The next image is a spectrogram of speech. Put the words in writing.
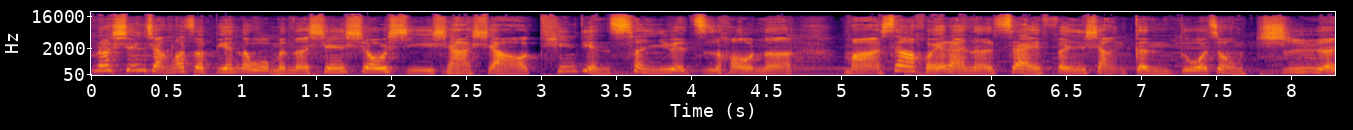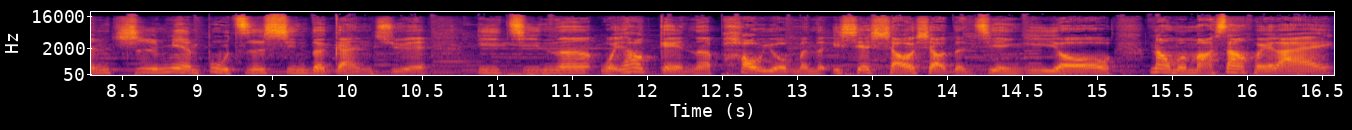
那先讲到这边呢，我们呢先休息一下下哦，听点衬乐之后呢，马上回来呢再分享更多这种知人知面不知心的感觉，以及呢我要给呢炮友们的一些小小的建议哦。那我们马上回来。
